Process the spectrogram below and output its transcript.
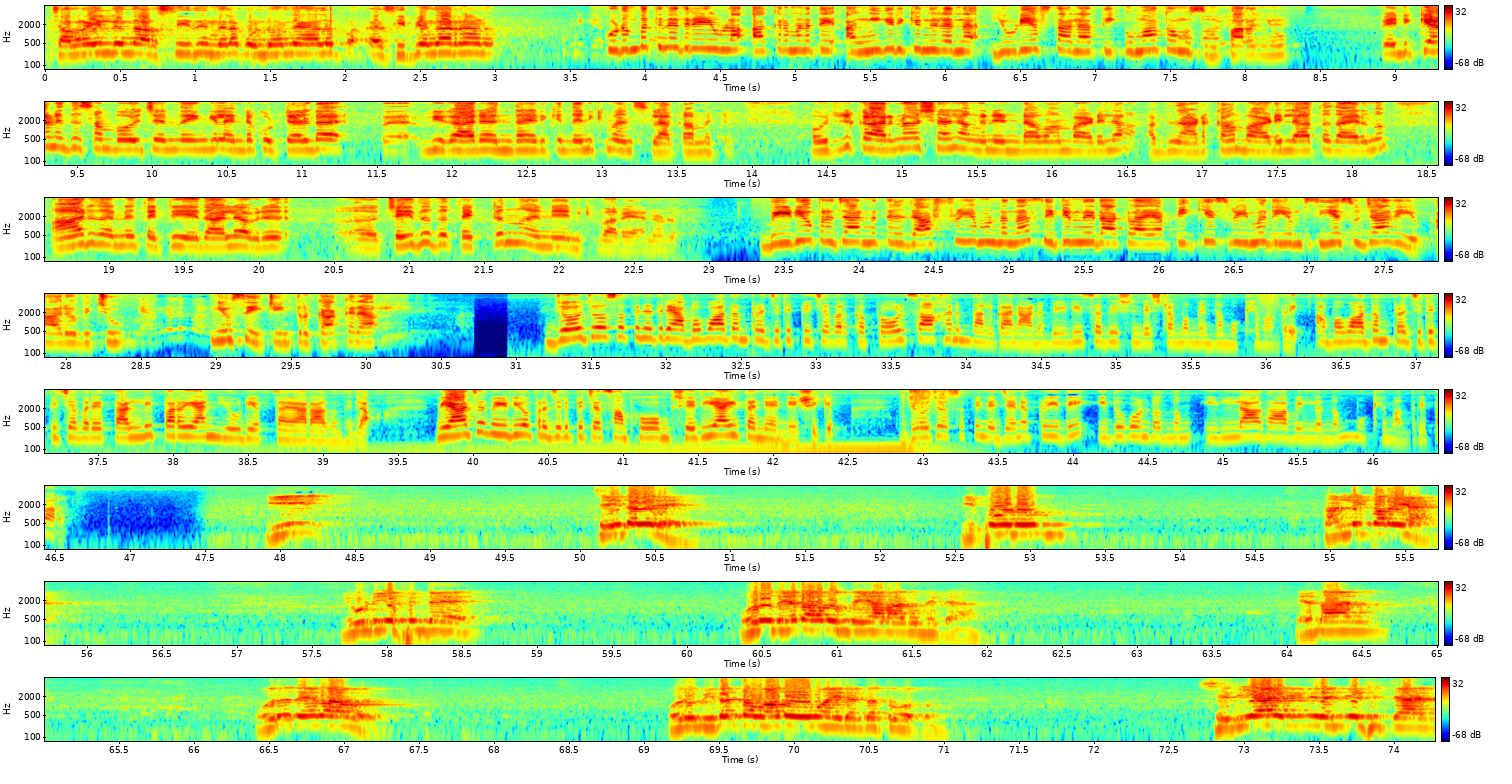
ചവറയിൽ നിന്ന് അറസ്റ്റ് ചെയ്ത് ഇന്നലെ കൊണ്ടുവന്ന ആൾ സി പി എംകാരനാണ്. കുടുംബത്തിനെതിരെയുള്ള ആക്രമണത്തെ അംഗീകരിക്കുന്നില്ലെന്ന് യു ഡി എഫ് സ്ഥാനാർത്ഥി ഉമാ തോമസും പറഞ്ഞു. എനിക്കാണ് ഇത് സംഭവിച്ചതെങ്കിൽ എന്റെ കുട്ടികളുടെ വികാരം എന്തായിരിക്കും എനിക്ക് മനസ്സിലാക്കാൻ പറ്റും. ഒരു കാരണവശാലും അങ്ങനെ ഉണ്ടാവാൻ പാടില്ല. അത് നടക്കാൻ പാടില്ലാത്തതായിരുന്നു. ആര് തന്നെ തെറ്റ് ചെയ്താലും അവർ ഏഹ്, ചെയ്തത് തെറ്റെന്ന് തന്നെ എനിക്ക് പറയാനുള്ളൂ. വീഡിയോ പ്രചാരണത്തിൽ രാഷ്ട്രീയമുണ്ടെന്ന് സി പി എം നേതാക്കളായ പി കെ ശ്രീമതിയും സി എസ് സുജാതയും ആരോപിച്ചു. News eighteen Thrikkakara. ജോ ജോസഫിനെതിരെ അപവാദം പ്രചരിപ്പിച്ചവർക്ക് പ്രോത്സാഹനം നൽകാനാണ് വി ഡി സതീഷിന്റെ ശ്രമമെന്ന് മുഖ്യമന്ത്രി. അപവാദം പ്രചരിപ്പിച്ചവരെ തള്ളിപ്പറയാൻ യു ഡി എഫ് തയ്യാറാകുന്നില്ല. വ്യാജ വീഡിയോ പ്രചരിപ്പിച്ച സംഭവം ശരിയായി തന്നെ അന്വേഷിക്കും. ജോ ജോസഫിന്റെ ജനപ്രീതി ഇതുകൊണ്ടൊന്നും ഇല്ലാതാവില്ലെന്നും മുഖ്യമന്ത്രി പറഞ്ഞു. ഈ ചെയ്തവരെ ഇപ്പോഴും തള്ളിപ്പറയാൻ യു ഡി എഫിന്റെ ഒരു നേതാവും തയ്യാറാകുന്നില്ല. എന്നാൽ ഒരു നേതാവ് ഒരു വിദഗ്ധവാദവുമായി രംഗത്ത് വന്നു. ശരിയായ രീതിയിൽ അന്വേഷിച്ചാൽ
